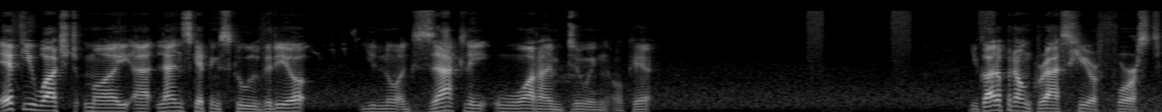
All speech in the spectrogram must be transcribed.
if you watched my uh, landscaping school video, you'll know exactly what I'm doing, okay? You gotta put on grass here first.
